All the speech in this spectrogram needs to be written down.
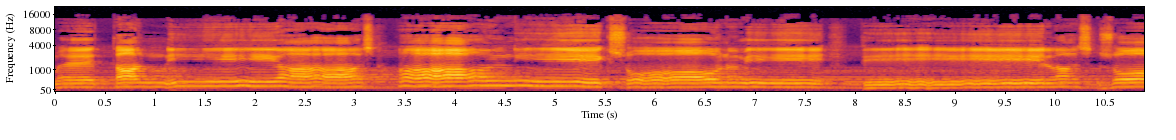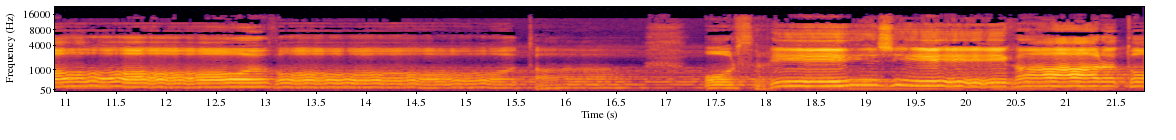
μετανοίας ανοίξον μη πύλας ζωδότα. Ορθρίζει γάρ το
